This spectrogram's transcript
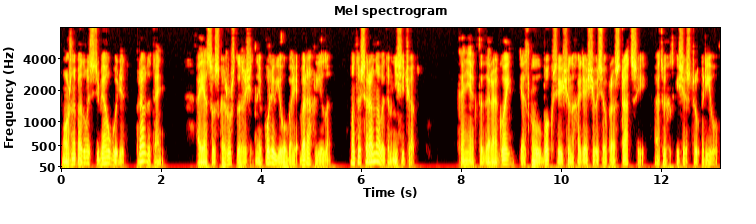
Можно подумать, с тебя убудет. Правда, Тань? А я отцу скажу, что защитное поле в его баре барахлило. Он-то все равно в этом не сечет. Коньяк-то дорогой, я ткнул в бок все еще находящегося в прострации от выходки сестру Риву.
